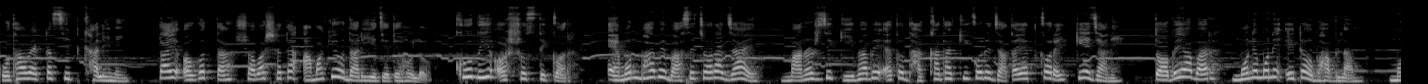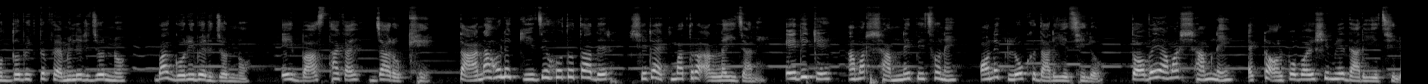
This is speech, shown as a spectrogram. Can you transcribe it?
কোথাও একটা সিট খালি নেই। তাই অগত্যা সবার সাথে আমাকেও দাঁড়িয়ে যেতে হলো। খুবই অস্বস্তিকর। এমনভাবে বাসে চড়া যায়, মানুষ যে কীভাবে এত ধাক্কাধাক্কি করে যাতায়াত করে কে জানে। তবে আবার মনে মনে এটাও ভাবলাম, মধ্যবিত্ত ফ্যামিলির জন্য বা গরিবের জন্য, এই বাস থাকায় যা রক্ষে। তা না হলে কী যে হতো তাদের, সেটা একমাত্র আল্লাহই জানে। এদিকে আমার সামনে পিছনে অনেক লোক দাঁড়িয়েছিল তবে আমার সামনে একটা অল্প বয়সী মেয়ে দাঁড়িয়েছিল।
